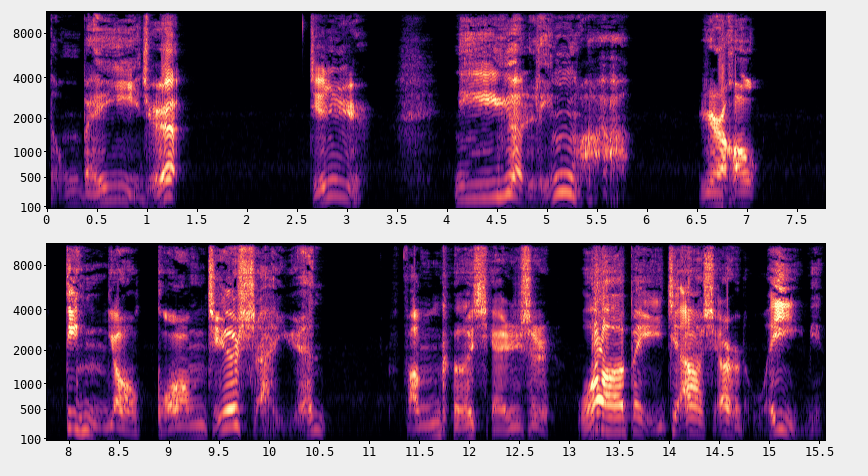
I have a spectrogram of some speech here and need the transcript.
东北一绝，今日你愿领马，日后。”定要广结善缘，方可显示我辈家仙儿的威名，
